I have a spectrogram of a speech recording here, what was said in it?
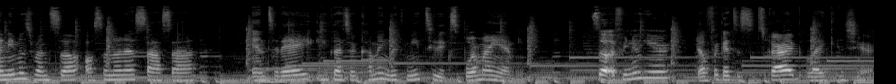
my name is Ronsah, also known as Sasa, and today you guys are coming with me to explore Miami. So if you're new here, don't forget to subscribe, like, and share.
